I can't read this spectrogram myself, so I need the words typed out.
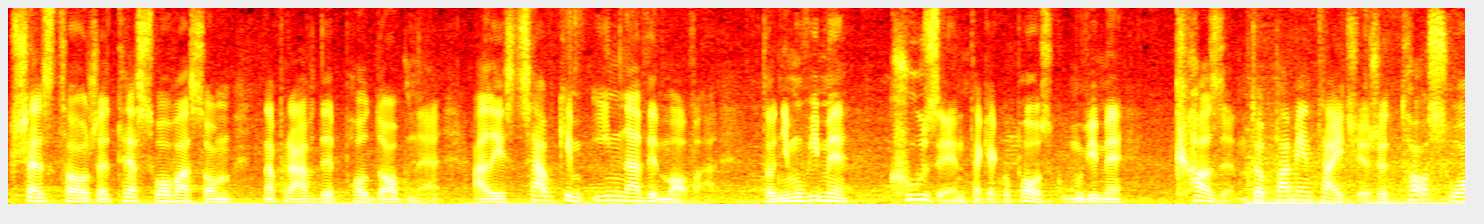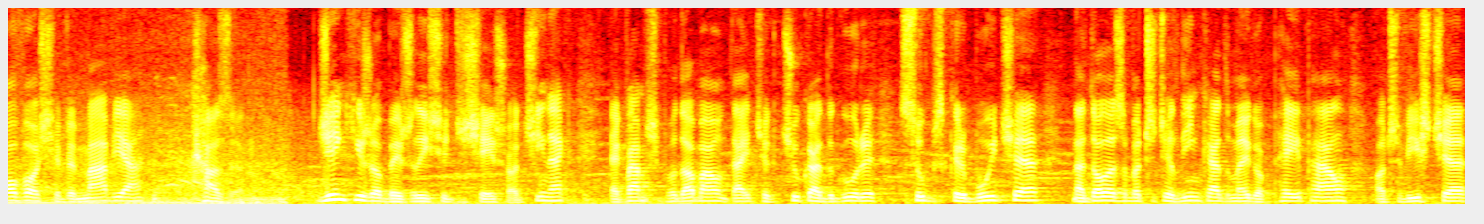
przez to, że te słowa są naprawdę podobne, ale jest całkiem inna wymowa. To nie mówimy kuzyn, tak jak po polsku, mówimy cousin. To pamiętajcie, że to słowo się wymawia cousin. Dzięki, że obejrzeliście dzisiejszy odcinek. Jak Wam się podobał, dajcie kciuka do góry, subskrybujcie. Na dole zobaczycie linka do mojego PayPal. Oczywiście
